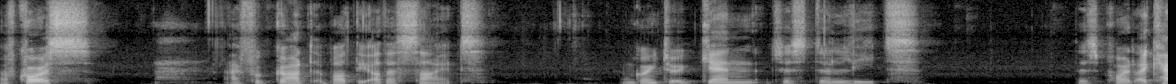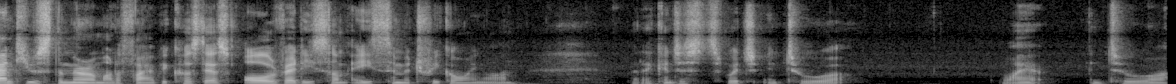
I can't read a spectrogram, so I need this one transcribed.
Of course, I forgot about the other side. I'm going to again just delete this part. I can't use the mirror modifier because there's already some asymmetry going on. But I can just switch into wire into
